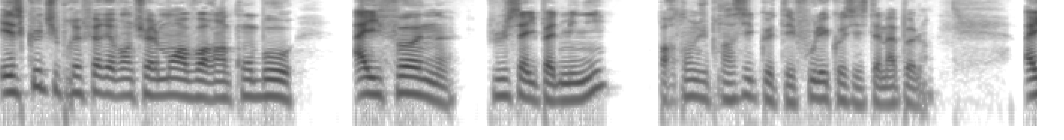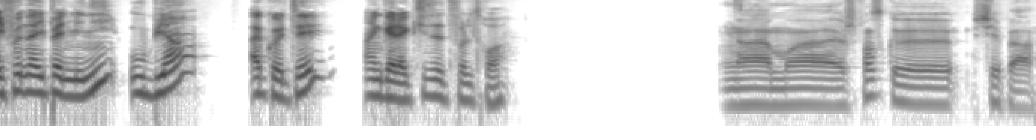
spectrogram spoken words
Est-ce que tu préfères éventuellement avoir un combo iPhone plus iPad mini? Partons du principe que tu es full écosystème Apple. iPhone, iPad mini ou bien à côté un Galaxy Z Fold 3 Ah, moi, je pense que. Je sais pas.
